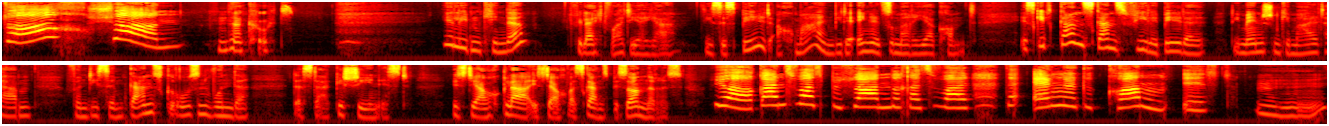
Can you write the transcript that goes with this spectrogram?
Doch schon. Na gut. Ihr lieben Kinder, vielleicht wollt ihr ja dieses Bild auch malen, wie der Engel zu Maria kommt. Es gibt ganz, ganz viele Bilder, die Menschen gemalt haben von diesem ganz großen Wunder, das da geschehen ist. Ist ja auch klar, ist ja auch was ganz Besonderes. Ja, ganz was Besonderes, weil der Engel gekommen ist. Mhm.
